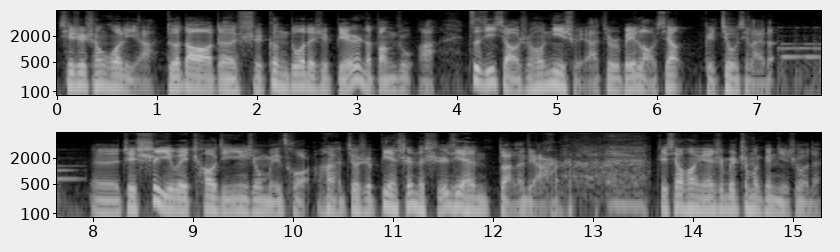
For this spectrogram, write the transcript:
其实生活里啊，得到的是更多的是别人的帮助啊，自己小时候溺水啊，就是被老乡给救起来的。呃，这是一位超级英雄，没错啊，就是变身的时间短了点儿。这消防员是不是这么跟你说的？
